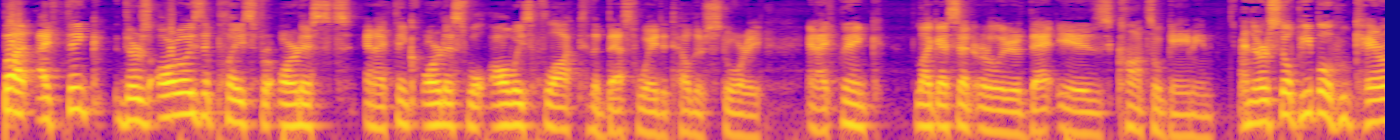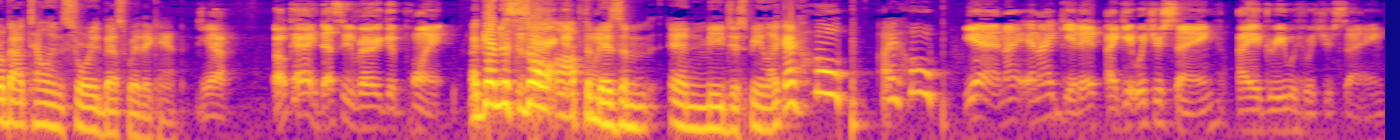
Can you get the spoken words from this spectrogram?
but I think there's always a place for artists and I think artists will always flock to the best way to tell their story. And I think like I said earlier, that is console gaming. And there are still people who care about telling the story the best way they can. Yeah. Okay, that's a very good point. Again, this is all optimism point. and me just being like, I hope, I hope. Yeah, and I and I get it. I get what you're saying. I agree with what you're saying.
